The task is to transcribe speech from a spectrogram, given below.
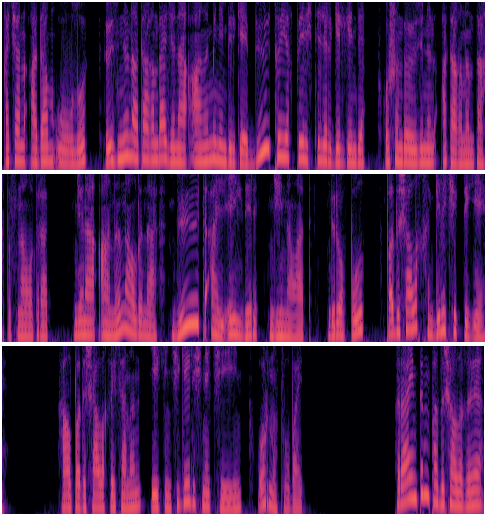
Качан адам уулу өзүнүн атагында жана аны менен бирге бүт ыйык периштелер келгенде ошондо өзүнүн атагынын тактысына отурат жана анын алдына бүт элдер жыйналат. Бирок бул падышалык келечектеги. Ал падышалык ыйсанын экинчи келишине чейин орнотулбайт. Ырайымдын падышалыгы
